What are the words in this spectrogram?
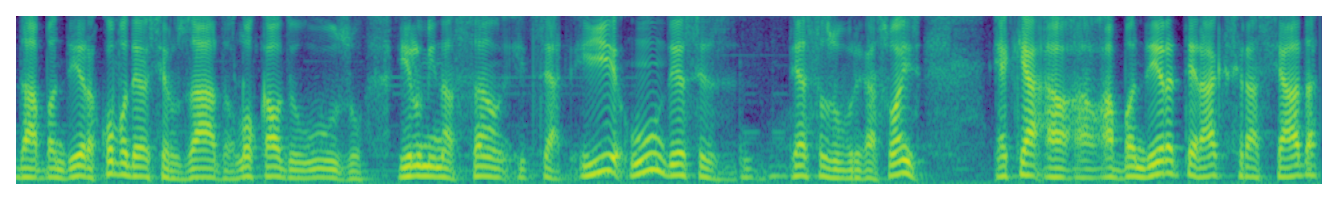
da bandeira, como deve ser usada, local de uso, iluminação, etc. E um desses dessas obrigações é que a, a, a bandeira terá que ser hasteada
